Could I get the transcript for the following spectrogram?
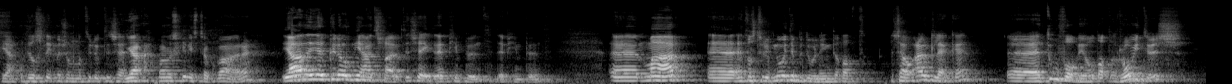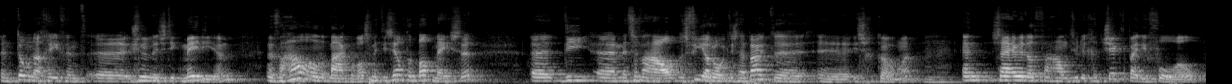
ja, wat heel slim is om natuurlijk te zeggen. Ja, maar misschien is het ook waar, hè? Ja, nee, dat kun je ook niet uitsluiten. Zeker, daar heb je een punt. daar heb je een punt. Eh, maar eh, het was natuurlijk nooit de bedoeling dat dat zou uitlekken. Het toeval wil dat Reuters, een toonaangevend journalistiek medium, een verhaal aan het maken was met diezelfde badmeester. die met zijn verhaal dus via Reuters naar buiten is gekomen. En zij hebben dat verhaal natuurlijk gecheckt bij die Volwell.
